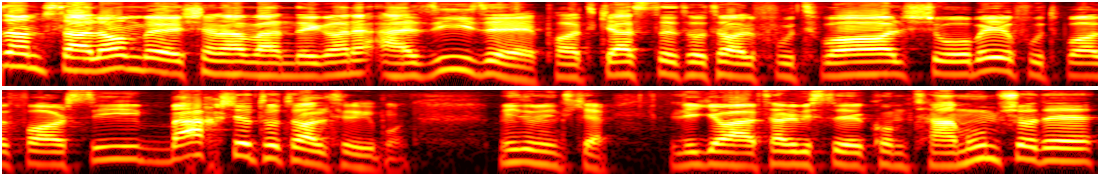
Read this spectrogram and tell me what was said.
بازم سلام به شنوندگان عزیز پادکست توتال فوتبال شعبه فوتبال فارسی بخش توتال تریبون. می‌دونید که لیگ برتر 21 تموم شده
